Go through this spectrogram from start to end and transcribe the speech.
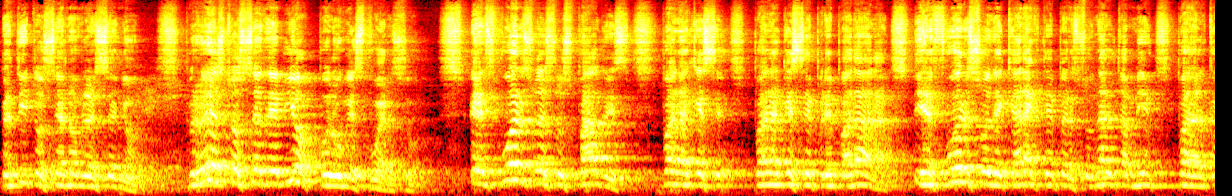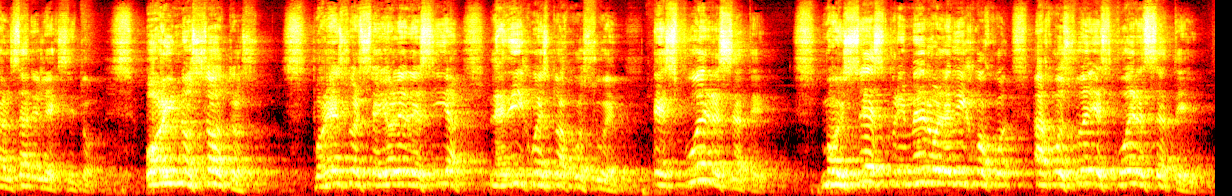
Bendito sea el nombre del Señor. Pero esto se debió por un esfuerzo. Esfuerzo de sus padres para que se, para que se preparara. Y esfuerzo de carácter personal también para alcanzar el éxito. Hoy nosotros, por eso el Señor le decía, le dijo esto a Josué, esfuérzate. Moisés primero le dijo a Josué, esfuérzate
